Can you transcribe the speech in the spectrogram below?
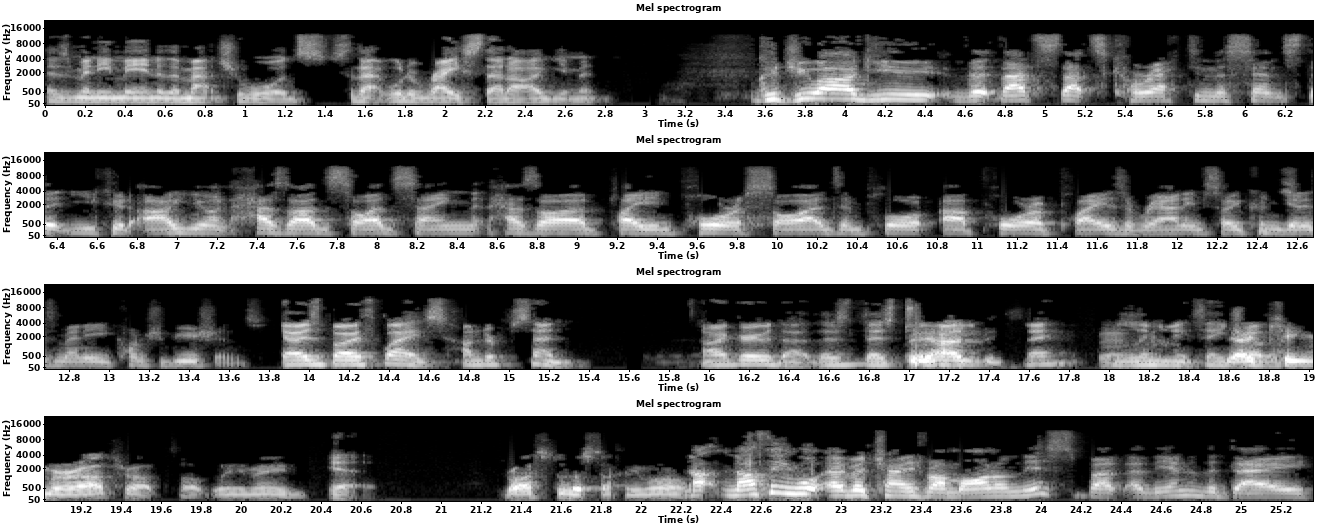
as many man of the match awards? So that would erase that argument. Could you argue that that's that's correct in the sense that you could argue on Hazard's side, saying that Hazard played in poorer sides and poor, uh, poorer players around him, so he couldn't get as many contributions? Goes both ways, 100%. I agree with that. There's there's two had- arguments there. Yeah. Eliminates each You had other. King Morata up top. What do you mean? Yeah. Rice would have stuck him off. No, nothing will ever change my mind on this, but at the end of the day,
